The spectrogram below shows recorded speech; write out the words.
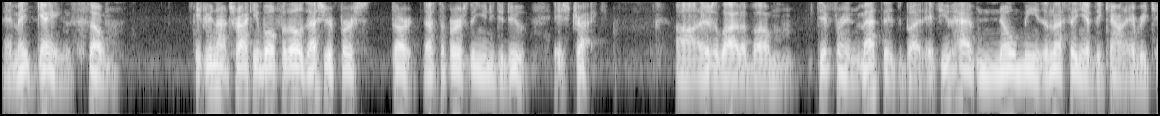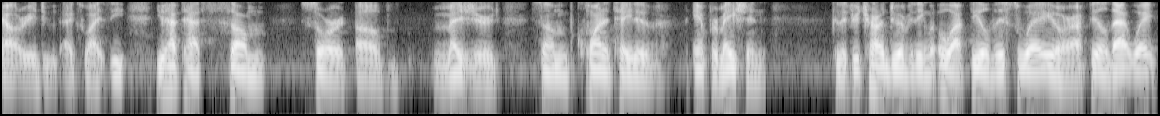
and make gains. So if you're not tracking both of those, that's your first start. That's the first thing you need to do is track. Uh, there's a lot of um, different methods, but if you have no means, I'm not saying you have to count every calorie, do X, Y, Z. You have to have some sort of measured, some quantitative information because if you're trying to do everything, oh, I feel this way or I feel that way,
